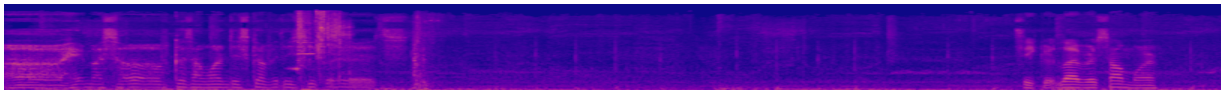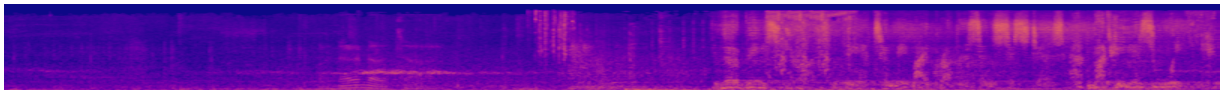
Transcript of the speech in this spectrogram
ah, I hate myself because I want to discover these secrets. Secret lever somewhere. Another time. The beast draws near to me, my brothers and sisters, but he is weak.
